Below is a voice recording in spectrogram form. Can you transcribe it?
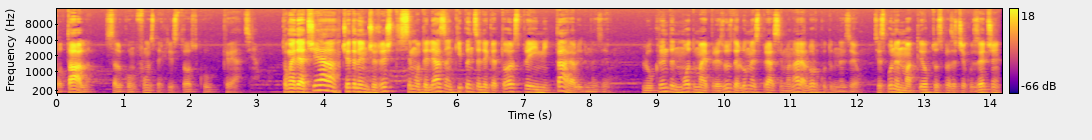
totală să-L confunzi pe Hristos cu creația. Tocmai de aceea, cetele îngerești se modelează în chip înțelegător spre imitarea lui Dumnezeu lucrând în mod mai prezus de lume spre asemănarea lor cu Dumnezeu. Se spune în Matei 18 cu 10,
